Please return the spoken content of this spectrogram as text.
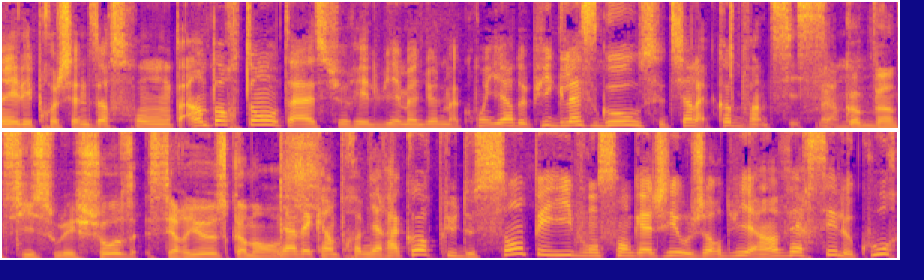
Et les prochaines heures seront importantes, a assuré lui Emmanuel Macron hier depuis Glasgow où se tient la COP26. La COP26 où les choses sérieuses commencent. Avec un premier accord, plus de 100 pays vont s'engager aujourd'hui à inverser le cours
